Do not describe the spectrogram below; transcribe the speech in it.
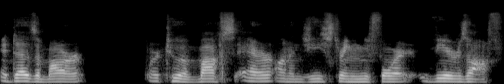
it does a bar or two of Bach's air on a G string before it veers off.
